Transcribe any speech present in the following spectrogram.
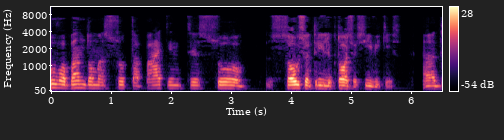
buvo bandoma sutapatinti su sausio 13-osios įvykiais. Ad,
